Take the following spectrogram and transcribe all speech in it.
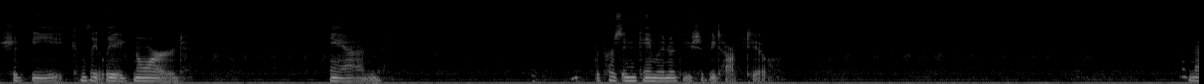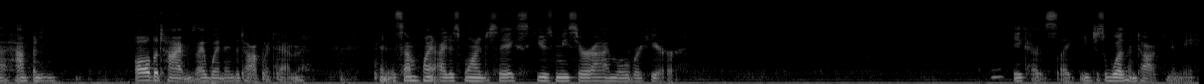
should be completely ignored. And the person who came in with you should be talked to. And that happened all the times I went in to talk with him. And at some point, I just wanted to say, Excuse me, sir, I'm over here. Because, like, he just wasn't talking to me.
